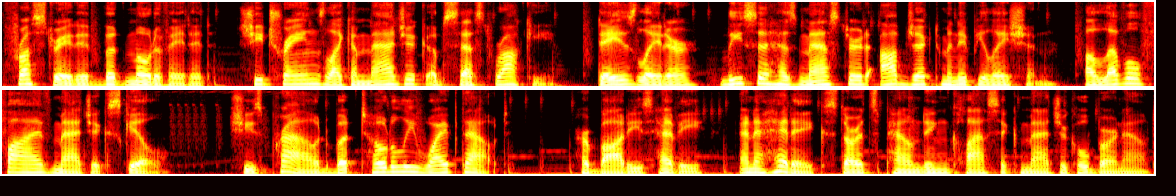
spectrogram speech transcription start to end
Frustrated but motivated, she trains like a magic-obsessed Rocky. Days later, Lisa has mastered object manipulation, a level 5 magic skill. She's proud but totally wiped out her body's heavy, and a headache starts pounding classic magical burnout.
